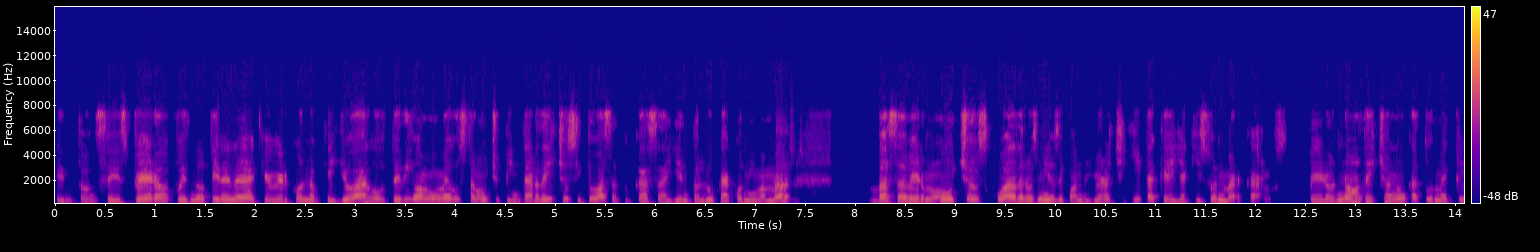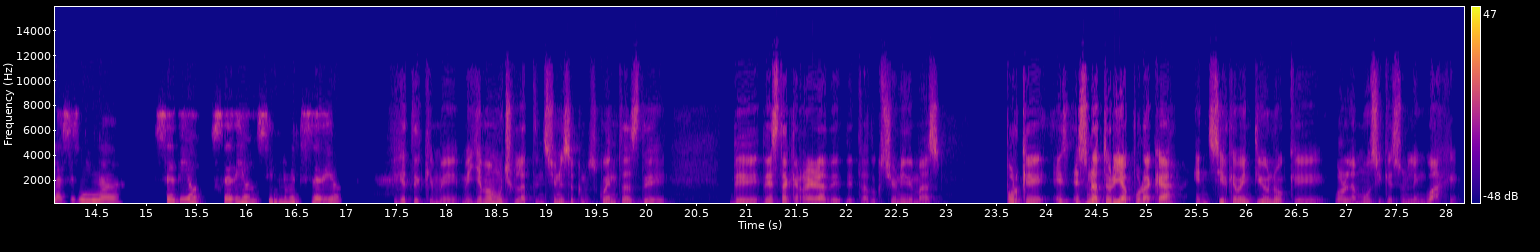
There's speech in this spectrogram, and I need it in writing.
entonces, pero pues no tiene nada que ver con lo que yo hago. Te digo, a mí me gusta mucho pintar. De hecho, si tú vas a tu casa allá en Toluca con mi mamá, vas a ver muchos cuadros míos de cuando yo era chiquita que ella quiso enmarcarlos. Pero no, de hecho, nunca tomé clases ni nada. Se dio, se dio, simplemente se dio. Fíjate que me, llama mucho la atención eso que nos cuentas de, esta carrera de, de traducción y demás porque es, una teoría por acá, en Circa 21, que, bueno, la música es un lenguaje.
